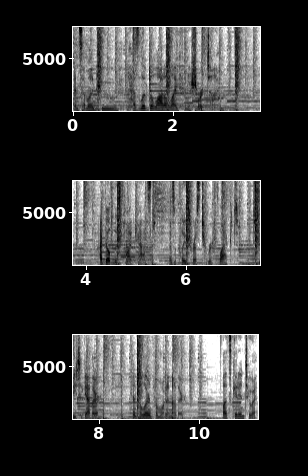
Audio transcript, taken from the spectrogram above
and someone who has lived a lot of life in a short time. I built this podcast as a place for us to reflect, to be together, and to learn from one another. Let's get into it.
